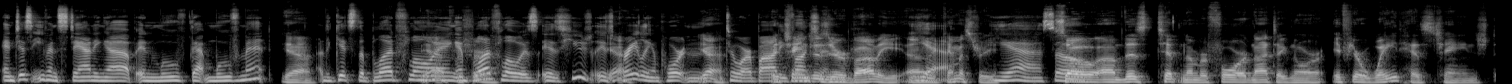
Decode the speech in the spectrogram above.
and just even standing up and move that movement Yeah. it gets the blood flowing, for and blood flow is is huge. It's Yeah. greatly important Yeah. to our body it changes function. your body uh, Yeah. chemistry. yeah. So, So, um, this tip number four, not to ignore, if your weight has changed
